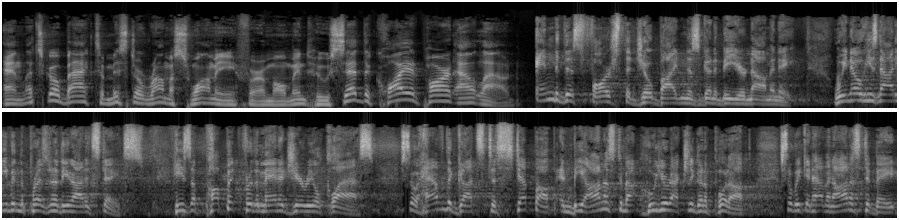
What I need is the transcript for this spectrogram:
And let's go back to Mr. Ramaswamy for a moment, who said the quiet part out loud. End this farce that Joe Biden is going to be your nominee. We know he's not even the president of the United States. He's a puppet for the managerial class. So have the guts to step up and be honest about who you're actually going to put up so we can have an honest debate.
